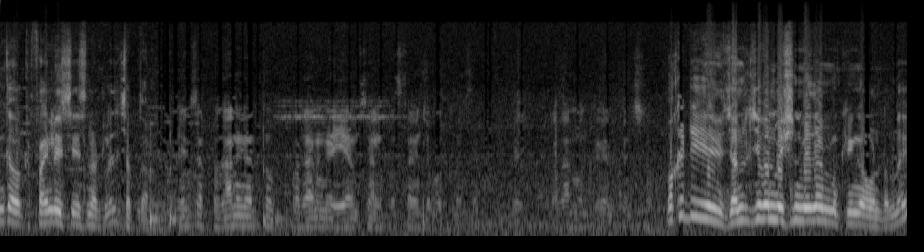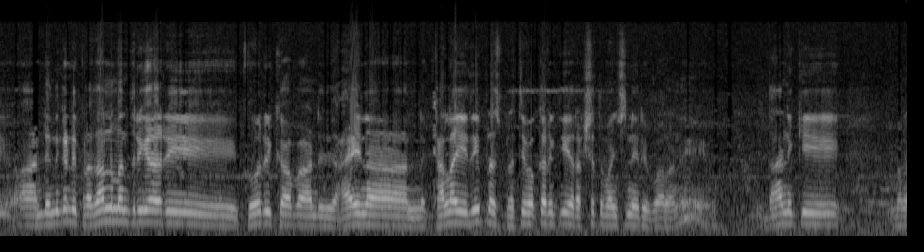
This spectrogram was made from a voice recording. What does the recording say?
ఇంకా ఒక ఫైనలైజ్ చేసినట్లయితే చెప్తాను. ఏంటి సార్ ప్రధాని గారితో ప్రధానంగా ఏ అంశాలను ప్రస్తావించబోతున్నారు సార్? ప్రధానమంత్రి ఒకటి జల్ జీవన్ మిషన్ మీద ముఖ్యంగా ఉంటుంది. అంటే ఎందుకంటే ప్రధానమంత్రి గారి కోరిక అంటే ఆయన కళ ఇది ప్లస్ ప్రతి ఒక్కరికి రక్షిత మంచినీరు ఇవ్వాలని దానికి మన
